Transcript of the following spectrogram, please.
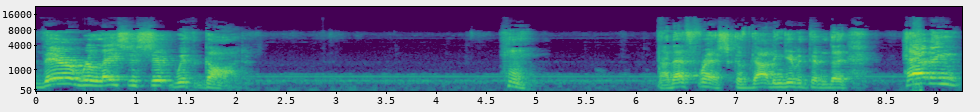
their relationship with God. Hmm. Now that's fresh because God didn't give it to them having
